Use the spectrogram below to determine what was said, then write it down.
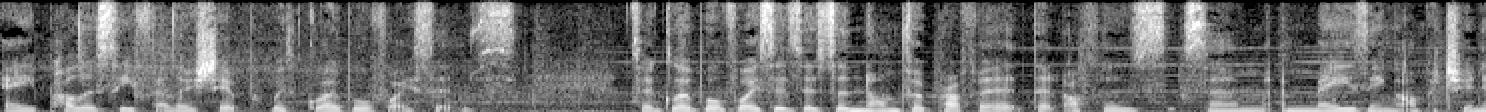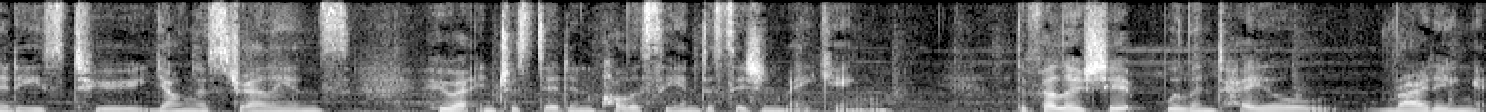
a policy fellowship with Global Voices. So, Global Voices is a non for profit that offers some amazing opportunities to young Australians who are interested in policy and decision making. The fellowship will entail writing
